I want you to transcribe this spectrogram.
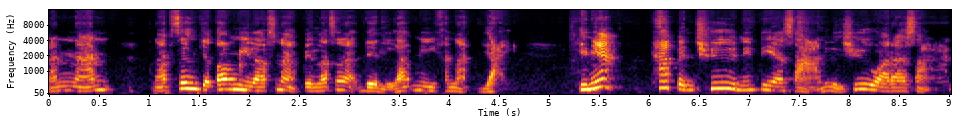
นั้นๆนะครับซึ่งจะต้องมีลักษณะเป็นลักษณะเด่นและมีขนาดใหญ่ ทีเนี้ยถ้าเป็นชื่อนิตยสารหรือชื่อวารสาร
